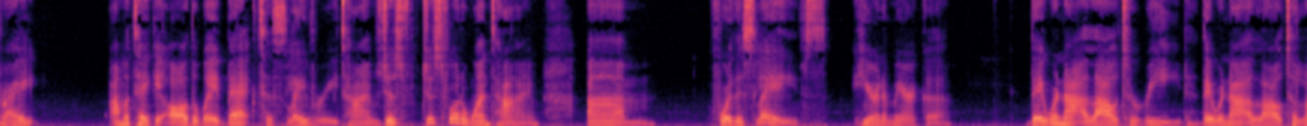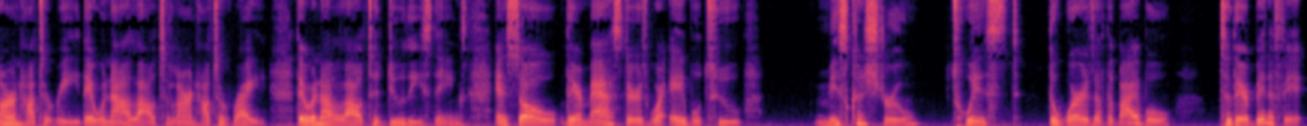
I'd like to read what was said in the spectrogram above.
Right? I'm gonna take it all the way back to slavery times, just just for the one time, um, for the slaves here in America. They were not allowed to read. They were not allowed to learn how to read. They were not allowed to learn how to write. They were not allowed to do these things. And so their masters were able to misconstrue, twist the words of the Bible to their benefit.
